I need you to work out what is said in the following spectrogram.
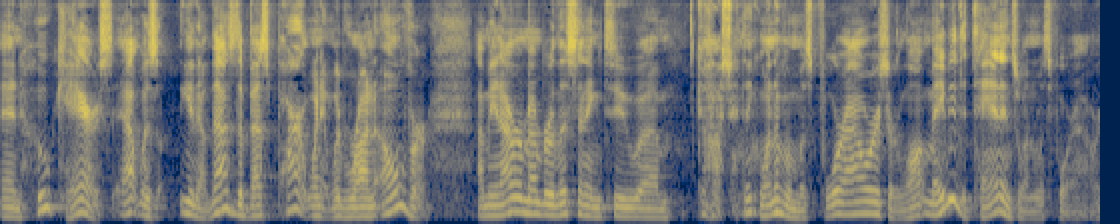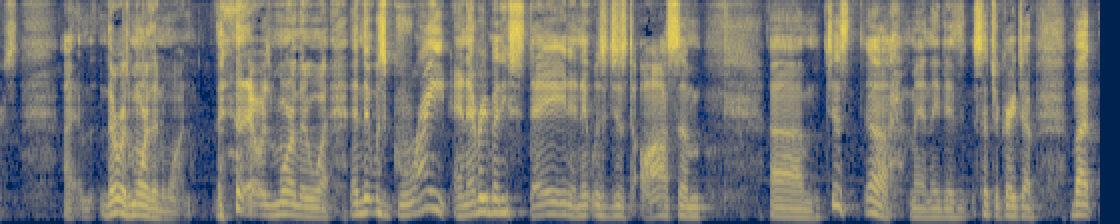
and who cares? That was you know that was the best part when it would run over. I mean, I remember listening to, um, gosh, I think one of them was four hours or long. Maybe the Tannen's one was four hours. I, there was more than one. there was more than one, and it was great, and everybody stayed, and it was just awesome. Um, just, oh man, they did such a great job. But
